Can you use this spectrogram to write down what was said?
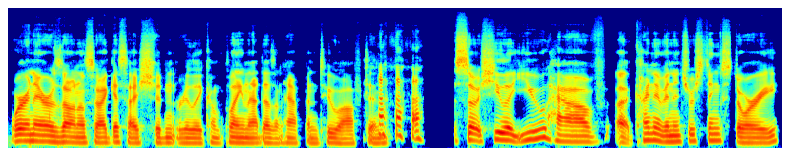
we're in Arizona, so I guess I shouldn't really complain. That doesn't happen too often. so, Sheila, you have a kind of an interesting story.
